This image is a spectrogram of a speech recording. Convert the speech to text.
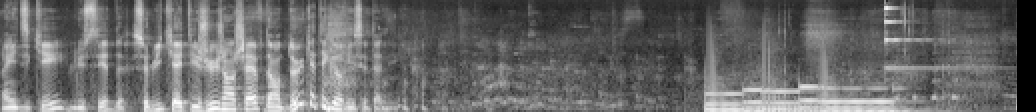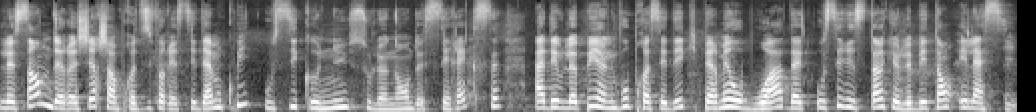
a indiqué, lucide, celui qui a été juge en chef dans deux catégories cette année. Le Centre de recherche en produits forestiers d'Amqui, aussi connu sous le nom de CEREX, a développé un nouveau procédé qui permet au bois d'être aussi résistant que le béton et l'acier.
